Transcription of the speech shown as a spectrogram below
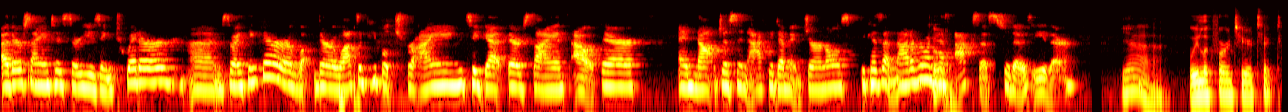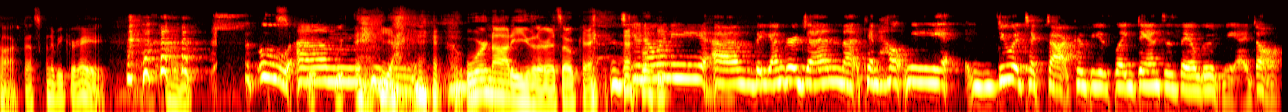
other scientists are using Twitter um, so I think there are there are lots of people trying to get their science out there and not just in academic journals because not everyone cool. has access to those either yeah we look forward to your TikTok. That's going to be great. Um, Ooh, um, we, yeah, we're not either. It's okay. do you know any of the younger gen that can help me do a TikTok? Because these like dances, they elude me. I don't.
